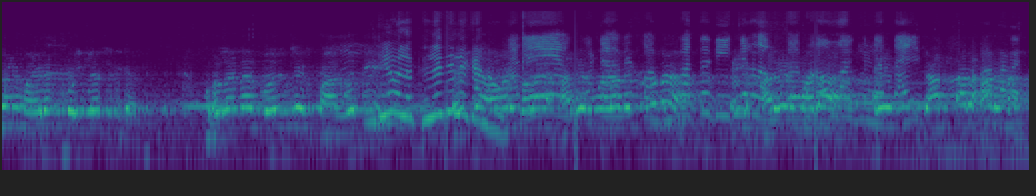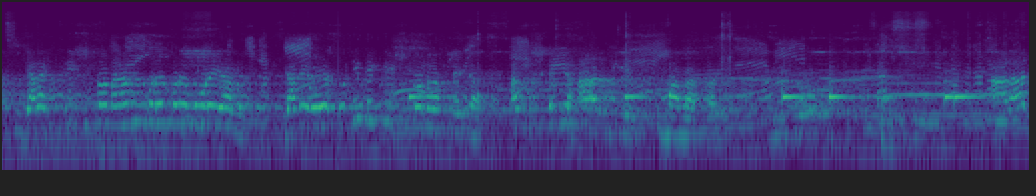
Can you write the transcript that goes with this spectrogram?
ভক্তমন্ডলী মায়েরা কৈলাস গেলেন ভোলানাথ বলছে পার্বতী কি হলো ফেলে দিলে কেন আমার মালা দেখছ না? এই হাড়ের মালা, এই যাত্রার হাড় না। যারা কৃষ্ণ নাম করে করে মরে গেল যাদের অস্থিতে কৃষ্ণ নাম লেখা আমি সেই হাড় দিয়ে মালা পাই আর আজ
